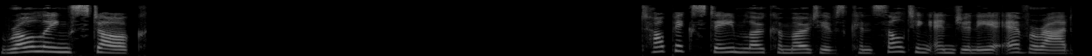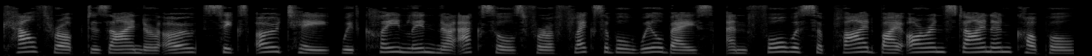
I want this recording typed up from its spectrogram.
Rolling stock Topic steam locomotives Consulting engineer Everard Calthrop designed a O-6 with Klien-Lindner axles for a flexible wheelbase, and four were supplied by Orenstein and Koppel.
